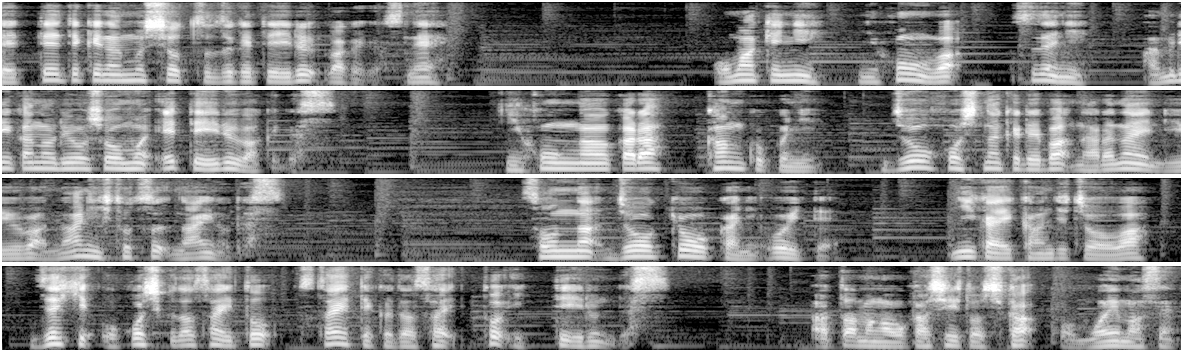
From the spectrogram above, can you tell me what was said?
徹底的な無視を続けているわけですね。おまけに日本はすでにアメリカの了承も得ているわけです。日本側から韓国に譲歩しなければならない理由は何一つないのです。そんな状況下において、二階幹事長はぜひお越しくださいと伝えてくださいと言っているんです。頭がおかしいとしか思えません。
